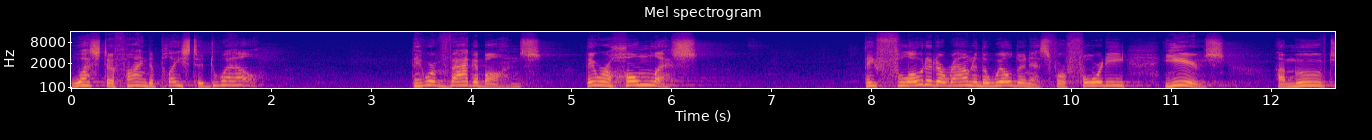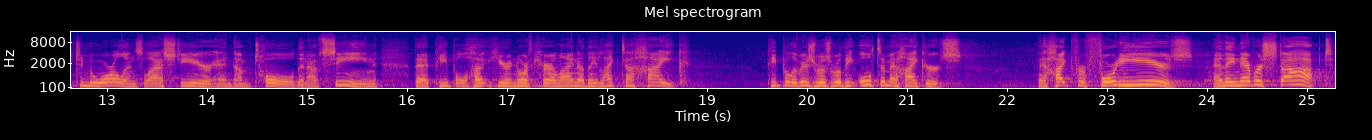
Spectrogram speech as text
was to find a place to dwell. They were vagabonds, they were homeless. They floated around in the wilderness for 40 years. I moved to New Orleans last year, and I'm told and I've seen that people here in North Carolina, they like to hike. People of Israel were the ultimate hikers. They hiked for 40 years and they never stopped.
